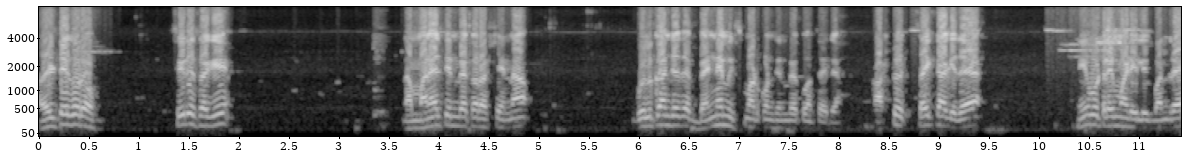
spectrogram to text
ಅಲ್ಟಿ ಗುರು ಸೀರಿಯಸ್ ಆಗಿ. ನಮ್ಮ ಮನೇಲಿ ತಿನ್ಬೇಕಾದ್ರೆ ಅಷ್ಟೇ ಇನ್ನ. ಗುಲ್ಕನ್ ಜೊತೆ ಬೆಣ್ಣೆ ಮಿಕ್ಸ್ ಮಾಡ್ಕೊಂಡು ತಿನ್ಬೇಕು ಅಂತ ಇದೆ. ಅಷ್ಟು ಸೈಕ್ ಆಗಿದೆ. ನೀವು ಟ್ರೈ ಮಾಡಿ ಇಲ್ಲಿಗೆ ಬಂದ್ರೆ.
